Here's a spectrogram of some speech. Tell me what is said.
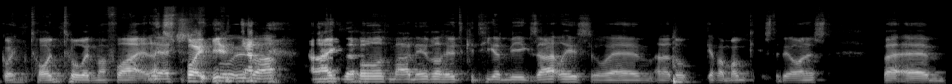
going tonto in my flat at this yes, point. I think the whole of my neighbourhood could hear me exactly. So, um, and I don't give a monkeys to be honest. But um,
